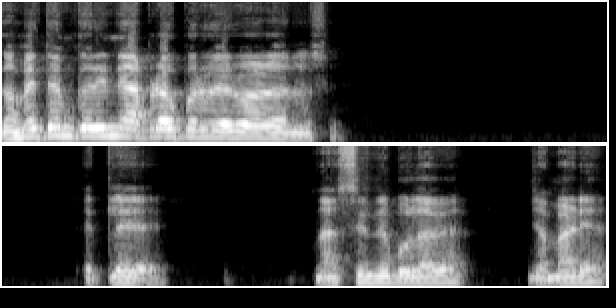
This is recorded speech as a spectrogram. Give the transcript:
ગમે તેમ કરીને આપણા ઉપર વેરવાળવાનો છે. એટલે નાસિરને બોલાવ્યા, જમાડ્યા.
